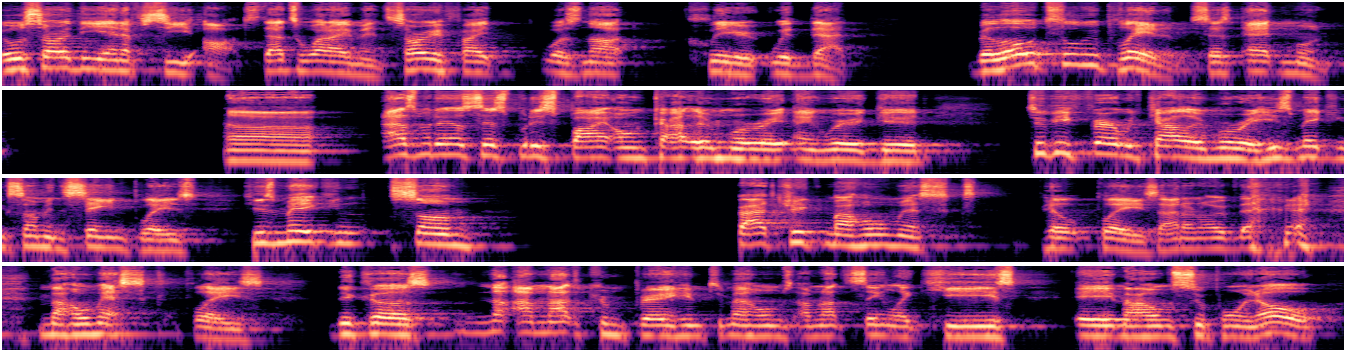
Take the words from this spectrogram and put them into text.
Those are the NFC odds. That's what I meant. Sorry if I was not clear with that. Below till we play them, says Ed Moon. Uh, Asmodeus says put his spy on Kyler Murray and we're good. To be fair with Kyler Murray, he's making some insane plays. He's making some Patrick Mahomes plays. I don't know if that Mahomes plays because no, I'm not comparing him to Mahomes. I'm not saying like he's a Mahomes 2.0,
